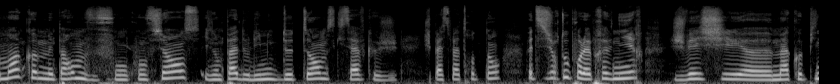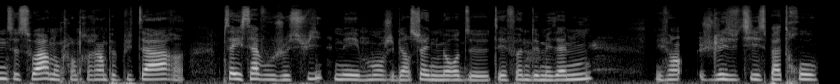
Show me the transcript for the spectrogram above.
Moi, comme mes parents me font confiance, ils n'ont pas de limite de temps parce qu'ils savent que je, je passe pas trop de temps. En fait, c'est surtout pour les prévenir. Je vais chez euh, ma copine ce soir, donc je rentrerai un peu plus tard. ça, ils savent où je suis. Mais bon, j'ai bien sûr un numéro de téléphone de mes amis. Mais enfin, je les utilise pas trop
